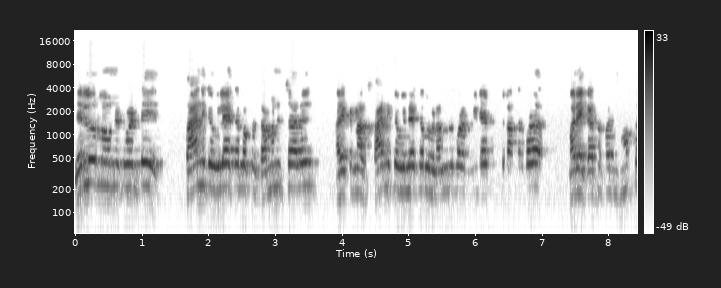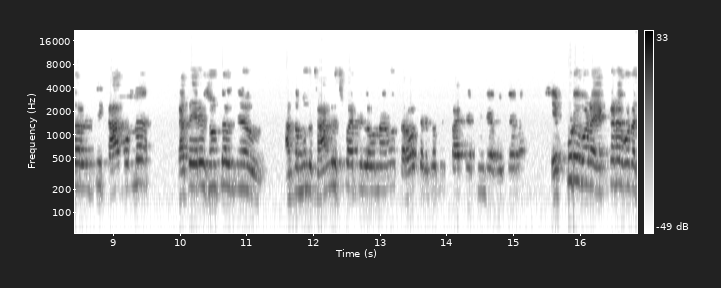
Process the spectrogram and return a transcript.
నెల్లూరులో ఉన్నటువంటి స్థానిక విలేకరులు ఒక గమనించాలి. మరి ఇక్కడ నాకు స్థానిక విలేకరులు వీళ్ళందరూ కూడా మీడియా మిత్రులందరూ కూడా మరి గత పది సంవత్సరాల నుంచి కాకుండా గత ఇరవై సంవత్సరాలు నేను అంతకుముందు కాంగ్రెస్ పార్టీలో ఉన్నాను తర్వాత రిపబ్లిక్ పార్టీ ఆఫ్ ఇండియా వచ్చాను. ఎప్పుడు కూడా ఎక్కడ కూడా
